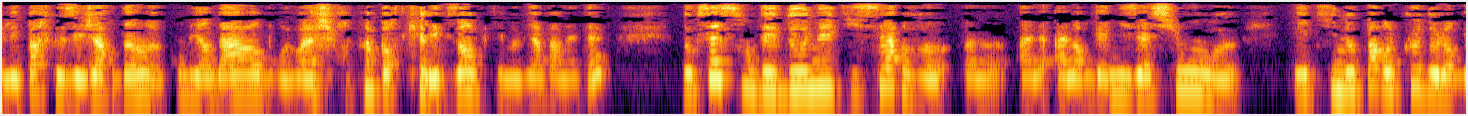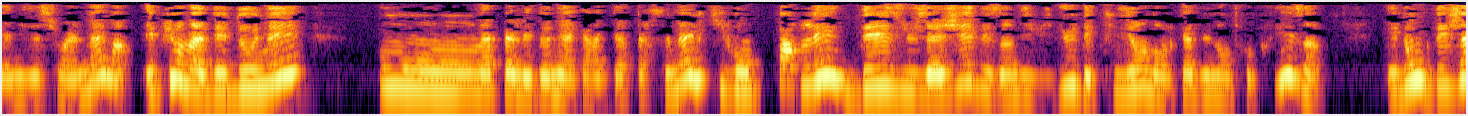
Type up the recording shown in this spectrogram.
les, parcs et jardins, combien d'arbres, voilà, je prends n'importe quel exemple qui me vient par la tête. Donc ça, ce sont des données qui servent euh, à, l'organisation et qui ne parlent que de l'organisation elle-même. Et puis on a des données qu'on appelle les données à caractère personnel qui vont parler des usagers, des individus, des clients dans le cas d'une entreprise. Et donc déjà,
